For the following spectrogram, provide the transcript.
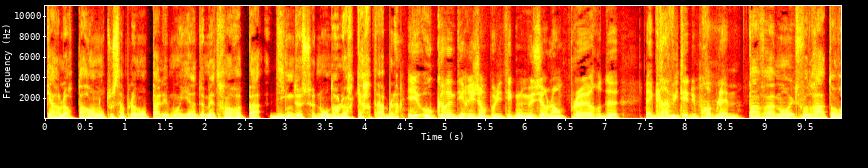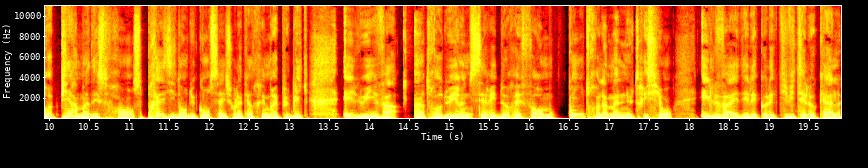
car leurs parents n'ont tout simplement pas les moyens de mettre un repas digne de ce nom dans leur cartable. Et aucun dirigeant politique ne mesure l'ampleur de la gravité du problème. Pas vraiment, il faudra attendre Pierre Mendès France, président du Conseil sous la 4ème République, et lui va introduire une série de réformes contre la malnutrition. Il va aider les collectivités locales.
